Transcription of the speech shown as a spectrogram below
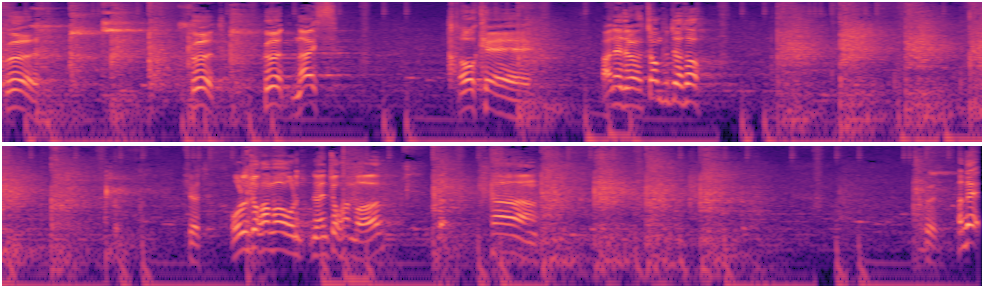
Good. Good. Good. Nice. 오케이. 안에 들어 점프 뛰어서. 슛. 오른쪽 한 번, 오른, 왼쪽 한 번. 상. Good. 한 대.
